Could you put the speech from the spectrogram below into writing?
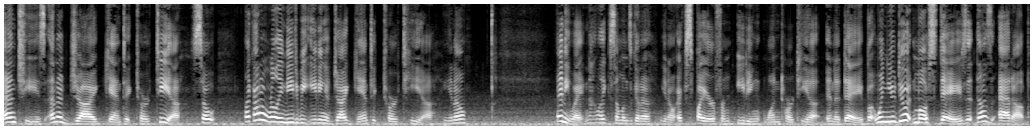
and cheese and a gigantic tortilla. So, like, I don't really need to be eating a gigantic tortilla, you know? Anyway, not like someone's gonna, you know, expire from eating one tortilla in a day, but when you do it most days, it does add up.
